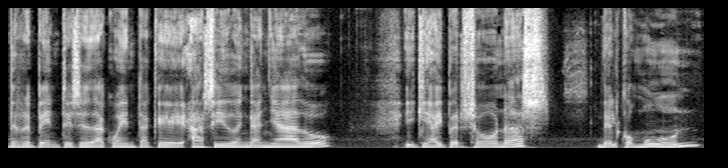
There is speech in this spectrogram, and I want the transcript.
de repente se da cuenta que ha sido engañado y que hay personas del común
